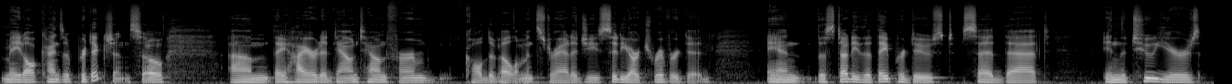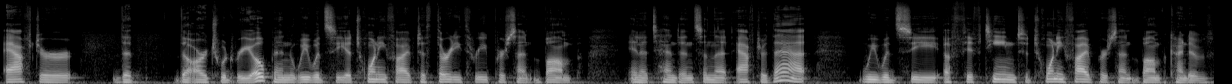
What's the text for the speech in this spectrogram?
made all kinds of predictions. So. Um, they hired a downtown firm called Development Strategies. City Arch River did, and the study that they produced said that in the two years after the, the arch would reopen, we would see a 25 to 33 percent bump in attendance, and that after that, we would see a 15 to 25 percent bump kind of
